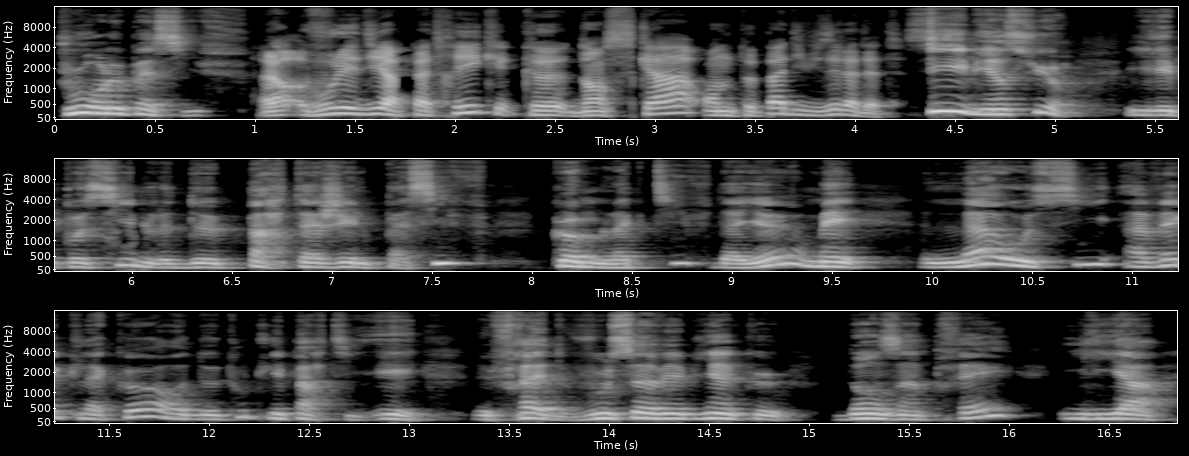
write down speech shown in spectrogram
pour le passif. Alors, vous voulez dire, Patrick, que dans ce cas, on ne peut pas diviser la dette? Si, bien sûr, il est possible de partager le passif, comme l'actif d'ailleurs, mais là aussi avec l'accord de toutes les parties. Et Fred, vous savez bien que dans un prêt, il y a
